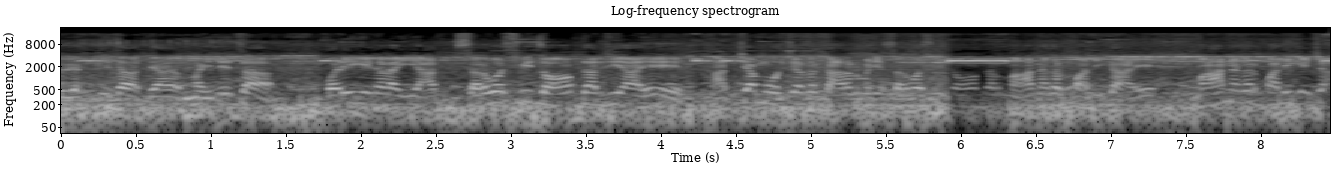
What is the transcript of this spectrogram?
व्यक्तीचा त्या महिलेचा बळी गेलेला आहे. यात सर्वस्वी जबाबदार जी आहे आजच्या मोर्चाचं कारण म्हणजे सर्वस्वी जबाबदार महानगरपालिका आहे. महानगरपालिकेच्या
